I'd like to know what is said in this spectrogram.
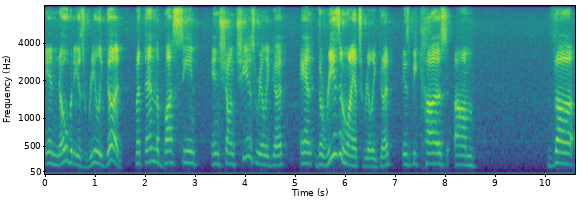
in Nobody is really good, but then the bus scene in Shang-Chi is really good. And the reason why it's really good is because um, the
